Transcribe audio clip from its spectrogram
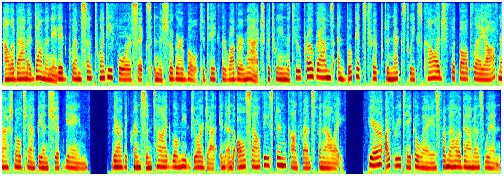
Alabama dominated Clemson 24-6 in the Sugar Bowl to take the rubber match between the two programs and book its trip to next week's college football playoff national championship game. There the Crimson Tide will meet Georgia in an all-Southeastern Conference finale. Here are three takeaways from Alabama's win.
